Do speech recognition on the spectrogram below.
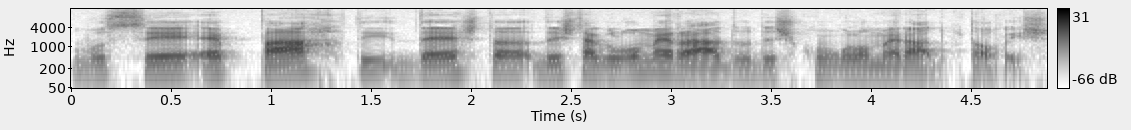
Você é parte desta, deste aglomerado, deste conglomerado, talvez.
